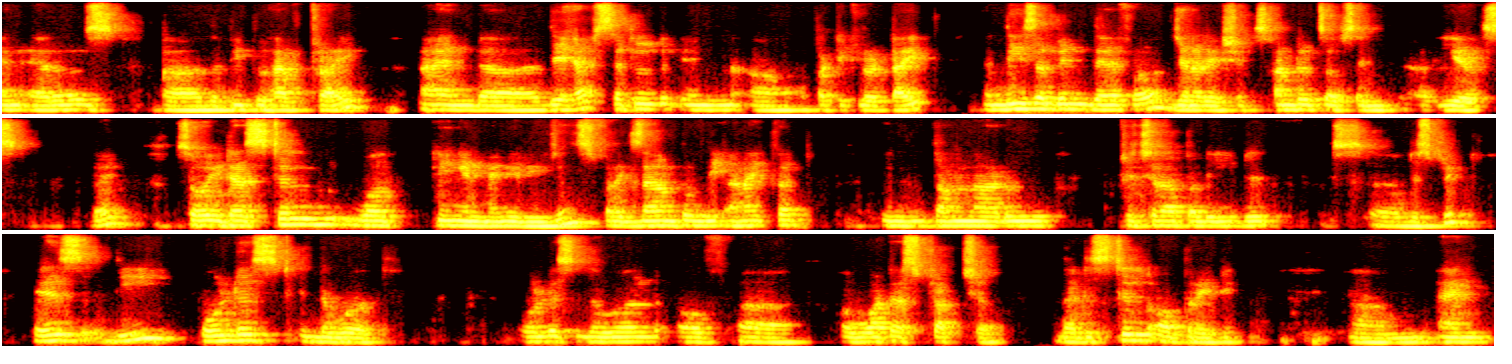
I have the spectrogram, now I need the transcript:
and errors uh, the people have tried, and uh, they have settled in uh, a particular type and these have been there for generations, hundreds of uh, years, right? So it has still working in many regions. For example, the Anaikat in Tamil Nadu, Tiruchirappalli uh, district is the oldest in the world, oldest in the world of a water structure that is still operating. Um, and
